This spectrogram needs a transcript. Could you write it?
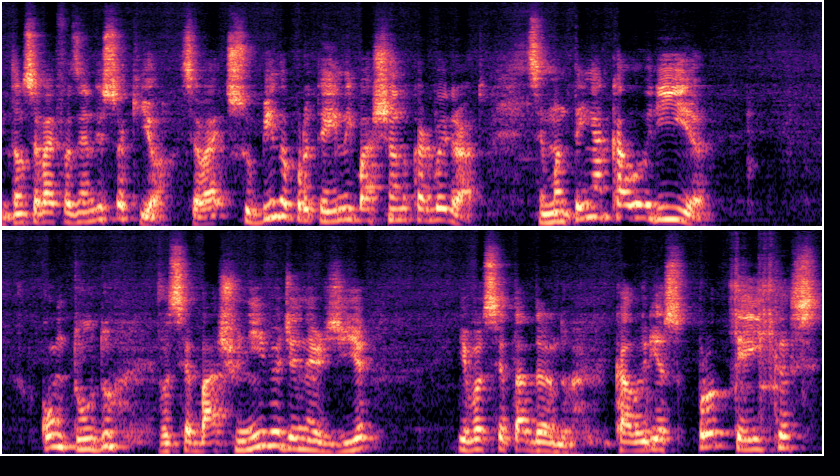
Então você vai fazendo isso aqui, ó. Você vai subindo a proteína e baixando o carboidrato. Você mantém a caloria. Contudo, você baixa o nível de energia e você está dando calorias proteicas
